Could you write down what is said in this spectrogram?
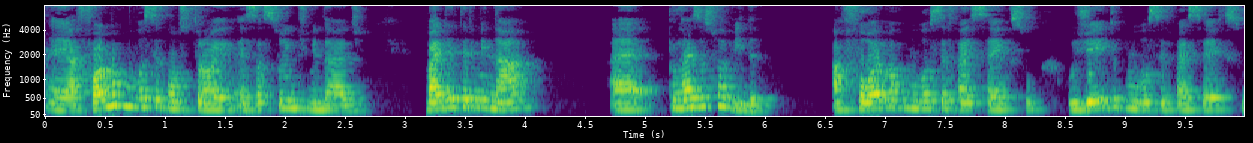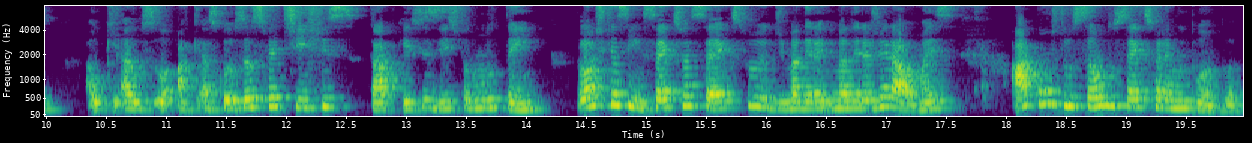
é, a forma como você constrói essa sua intimidade vai determinar é, pro resto da sua vida. A forma como você faz sexo, o jeito como você faz sexo, o que, os, as, os seus fetiches, tá? Porque isso existe, todo mundo tem. Lógico que assim, sexo é sexo de maneira, de maneira geral, mas a construção do sexo é muito ampla.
